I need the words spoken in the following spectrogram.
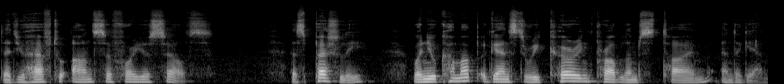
that you have to answer for yourselves, especially when you come up against recurring problems time and again.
